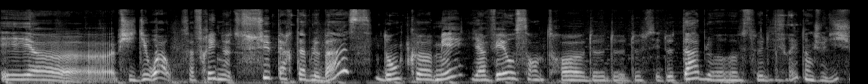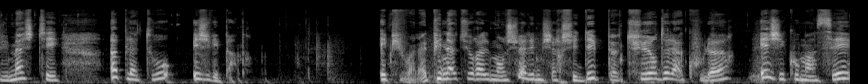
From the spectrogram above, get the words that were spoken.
Et euh, puis j'ai dit waouh, ça ferait une super table basse. Donc, euh, mais il y avait au centre de, de, de ces deux tables euh, ce liseré. Donc je dis, je vais m'acheter un plateau et je vais peindre. Et puis voilà. Et puis naturellement, je suis allée me chercher des peintures, de la couleur, et j'ai commencé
